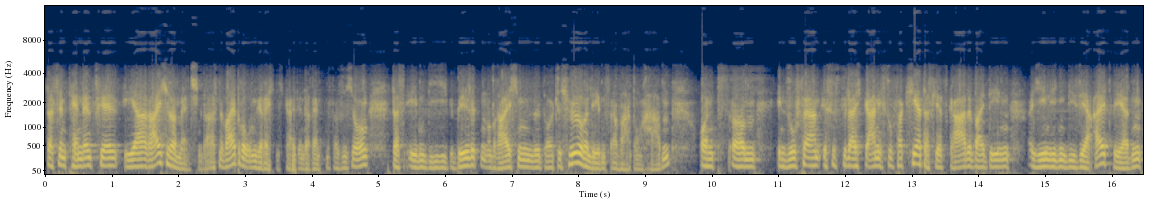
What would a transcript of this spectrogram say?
das sind tendenziell eher reichere Menschen. Da ist eine weitere Ungerechtigkeit in der Rentenversicherung, dass eben die Gebildeten und Reichen eine deutlich höhere Lebenserwartung haben. Und ähm, Insofern ist es vielleicht gar nicht so verkehrt, dass jetzt gerade bei denjenigen, die sehr alt werden,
